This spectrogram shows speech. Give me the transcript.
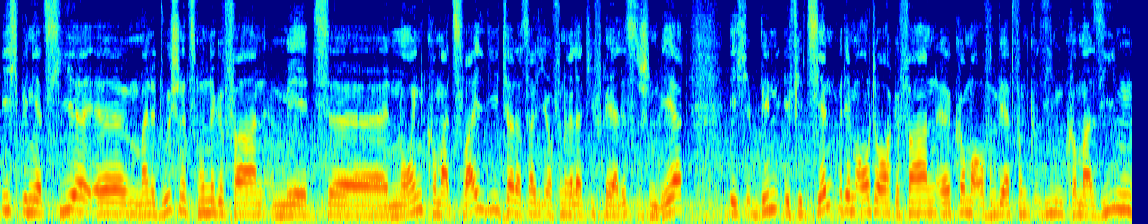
Ich bin jetzt hier äh, meine Durchschnittsrunde gefahren mit äh, 9,2 Liter. Das halte ich auch für einen relativ realistischen Wert. Ich bin effizient mit dem Auto auch gefahren, äh, komme auf einen Wert von 7,7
